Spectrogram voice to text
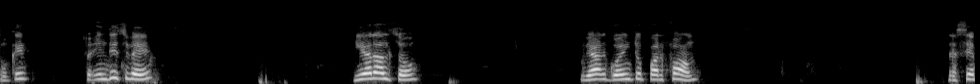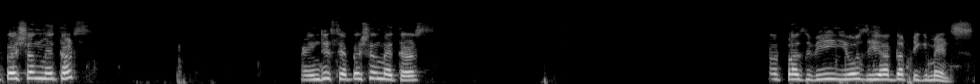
okay? So in this way here also we are going to perform the separation methods. In these separation methods purpose we use here the pigments.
